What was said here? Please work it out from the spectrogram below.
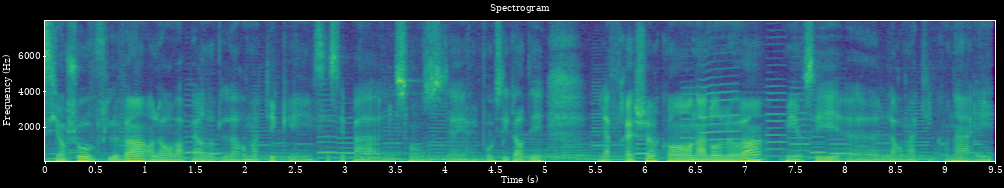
si on chauffe le vin, alors on va perdre de l'aromatique et ça c'est pas le sens derrière. Il faut aussi garder la fraîcheur qu'on a dans nos vins, mais aussi l'aromatique qu'on a et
